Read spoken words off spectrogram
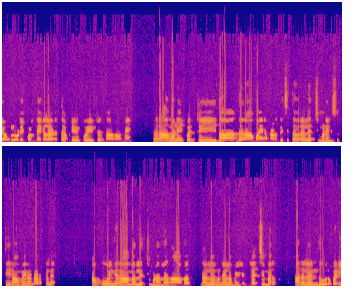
அவங்களுடைய குழந்தைகள் அடுத்து அப்படியே போயிட்டு இருந்தாலுமே ராமனை பற்றி தான் இந்த ராமாயணம் நடந்துச்சு தவிர லட்சுமணனை சுத்தி ராமாயணம் நடக்கல. அப்போ இங்க ராமர் லட்சுமணன்ல ராமர் நல்ல நிலைமையிலும் லட்சுமர் அதுல இருந்து ஒரு படி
